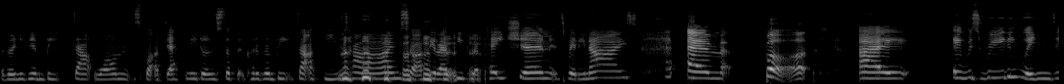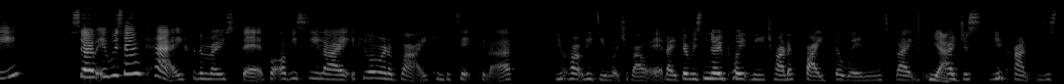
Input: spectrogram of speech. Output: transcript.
I've only been beeped at once, but I've definitely done stuff that could have been beeped at a few times. so I feel like people are patient. It's really nice. Um, but I, it was really windy. So it was okay for the most bit, but obviously, like if you're on a bike in particular, you can't really do much about it. Like there is no point me trying to fight the wind. Like Yeah. I just you can't you just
